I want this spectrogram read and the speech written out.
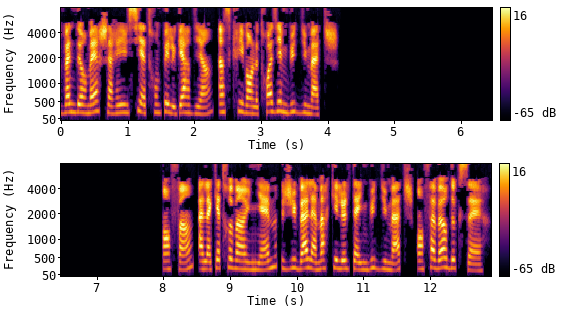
Van a réussi à tromper le gardien, inscrivant le troisième but du match. Enfin, à la 81e, Jubal a marqué l'all-time but du match, en faveur d'Auxerre.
